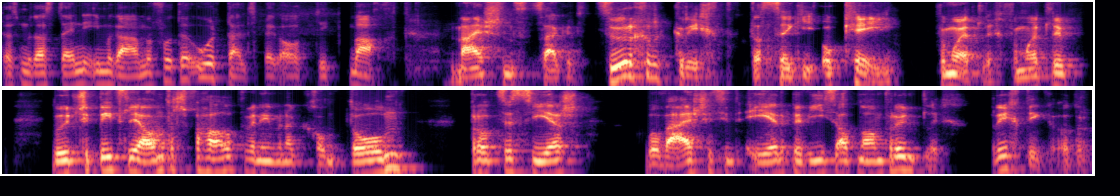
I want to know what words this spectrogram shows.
dass man das dann im Rahmen von der Urteilsberatung macht. Meistens sagen Zürcher Gericht, das sage ich okay. Vermutlich. Vermutlich würdest du ein bisschen anders verhalten, wenn du in einem Kanton prozessierst, wo weißt, sie sind eher beweisabnahmefreundlich. Richtig? Oder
